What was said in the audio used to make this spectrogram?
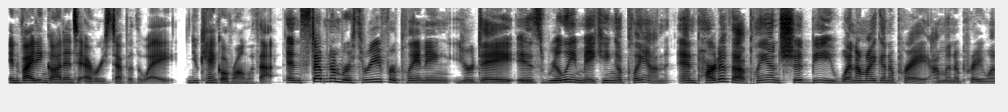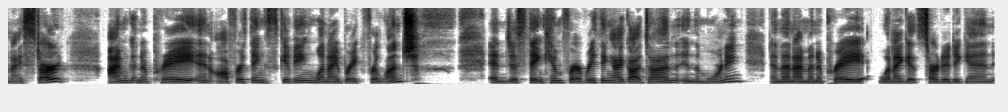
inviting God into every step of the way. You can't go wrong with that. And step number three for planning your day is really making a plan. And part of that plan should be when am I going to pray? I'm going to pray when I start. I'm going to pray and offer Thanksgiving when I break for lunch and just thank Him for everything I got done in the morning. And then I'm going to pray when I get started again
